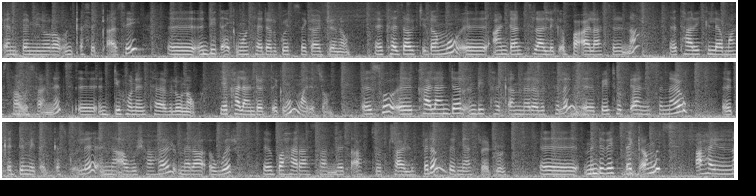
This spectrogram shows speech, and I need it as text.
ቀን በሚኖረው እንቅስቃሴ እንዲጠቅመው ተደርጎ የተዘጋጀ ነው። ከዛ ውጭ ደግሞ አንዳንድ ትላልቅ በዓላትንና ታሪክን ለማስታወሳነት እንዲሆነን ተብሎ ነው የ calendar ጥቅሙ ማለት ነው። so calendar እንዴት ተቀመረ ብትለኝ በኢትዮጵያ ስናየው ቅድም የጠቀስኩልህ እነ አቡሻህር፣ መርሐ ዕውር፣ ባህረ ሀሳብ መጽሐፍቶች አሉ በደንብ የሚያስረዱን ምንድነው የተጠቀሙት ፀሐይንና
